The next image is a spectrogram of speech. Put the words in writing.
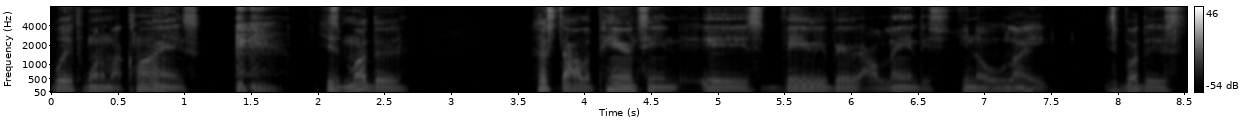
with one of my clients. his mother, her style of parenting is very very outlandish. You know, Mhm. like his brother is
